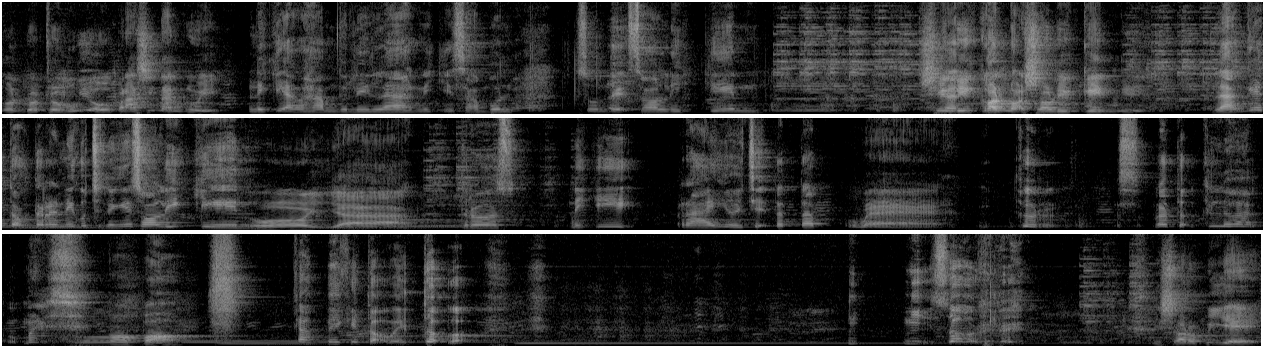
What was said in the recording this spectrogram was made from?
Nggon dodomu kuwi ya operasinan kuwi. Niki alhamdulillah niki sampun suntik solikin. Silikon kok solikin iki. Lah nggih dokter niku jenenge solikin. Oh iya. Terus niki rai yo cek tetep Weh. kur rada gelo aku, Mas. Ngopo? Kabeh ketok wedok kok. Ng- Ngisor Isor piye?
